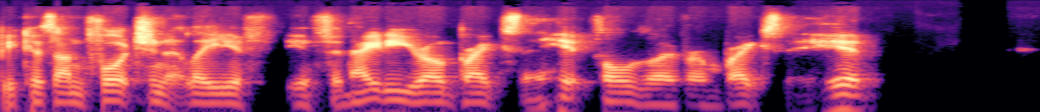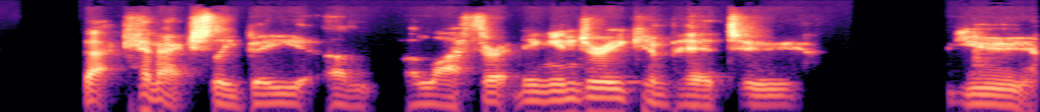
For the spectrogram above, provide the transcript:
because unfortunately, if if an 80 year old breaks their hip, falls over and breaks their hip, that can actually be a, a life threatening injury compared to you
